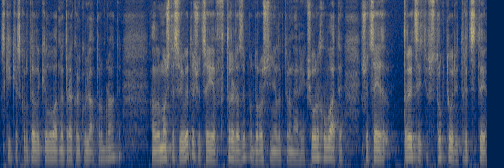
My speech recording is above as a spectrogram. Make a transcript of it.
скільки скрутили кіловат, не треба калькулятор брати. Але ви можете уявити, що це є в три рази подорожчання електроенергії. Якщо рахувати, що це є 30 в структурі 30 е,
